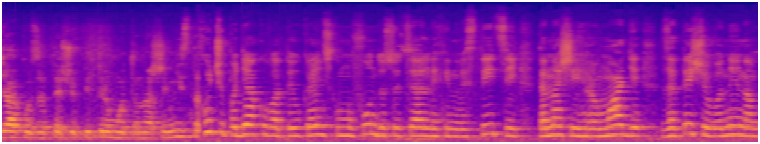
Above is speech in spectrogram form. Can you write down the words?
дякую за те, що підтримуєте наше місто. Хочу подякувати Українському фонду соціальних інвестицій та нашій громаді за те, що вони нам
